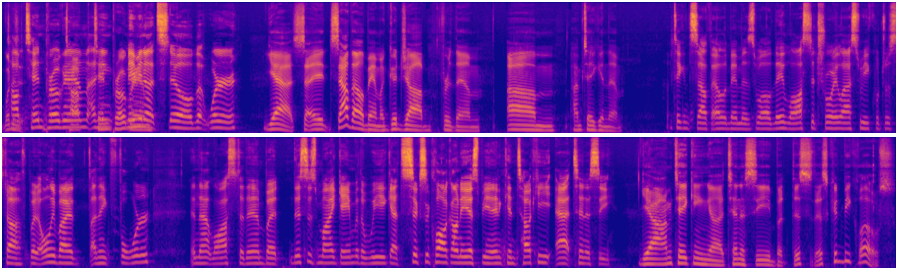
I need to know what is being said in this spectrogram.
what is top? 10 program. Top I 10 think program. maybe not still, but we're Yeah, Sa- South Alabama. Good job for them. Um, I'm taking them. I'm taking South Alabama as well. They lost to Troy last week, which was tough, but only by I think four, and that loss to them. But this is my game of the week at six o'clock on ESPN. Kentucky at Tennessee. Yeah, I'm taking uh, Tennessee, but this this could be close.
